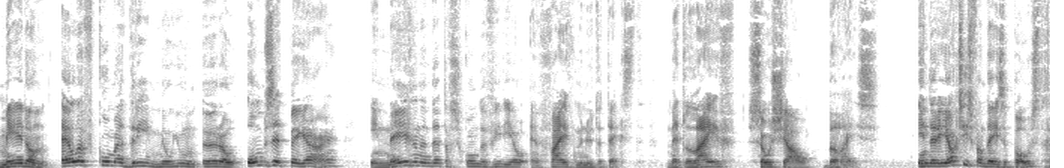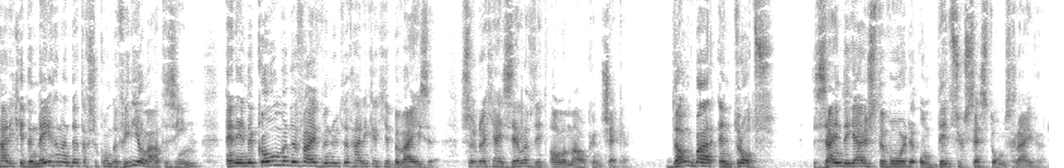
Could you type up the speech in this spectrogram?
Meer dan 11,3 miljoen euro omzet per jaar in 39 seconden video en 5 minuten tekst. Met live sociaal bewijs. In de reacties van deze post ga ik je de 39 seconden video laten zien. En in de komende 5 minuten ga ik het je bewijzen. Zodat jij zelf dit allemaal kunt checken. Dankbaar en trots zijn de juiste woorden om dit succes te omschrijven.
